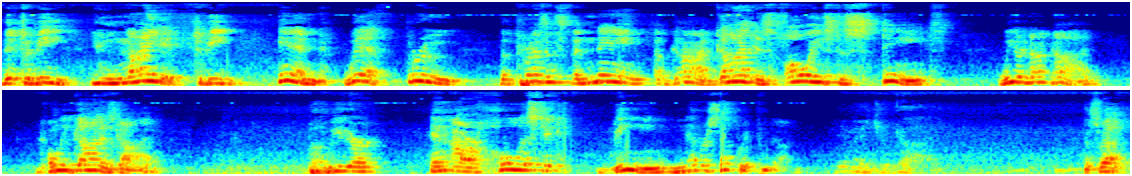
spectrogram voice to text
that to be united, to be in, with, through the presence, the name of God. God is always distinct. We are not God. Only God is God. We are in our holistic being never separate from God. Image of God. That's right.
